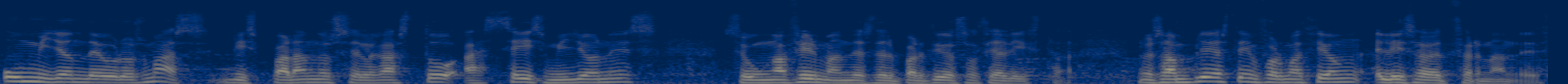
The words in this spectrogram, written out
un millón de euros más, disparándose el gasto a 6 millones, según afirman desde el Partido Socialista. Nos amplía esta información Elizabeth Fernández.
